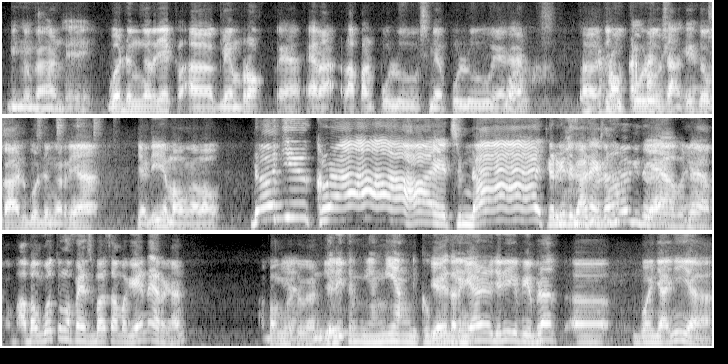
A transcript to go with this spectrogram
gitu Hmm, kan Oke. gue dengernya uh, glam rock ya era 80 90 ya kan Uh, Rock 70 kan saat ya. itu kan gue dengernya jadi ya mau nggak mau Don't you cry tonight kan gitu kan ya kan gitu Iya, kan? benar. Ya, abang gue tuh ngefans banget sama GNR kan? Abang gue Iya. tuh kan. Jadi jadi terngiang-ngiang di kuping. ya ternyata jadi vibra uh, gue nyanyi ya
